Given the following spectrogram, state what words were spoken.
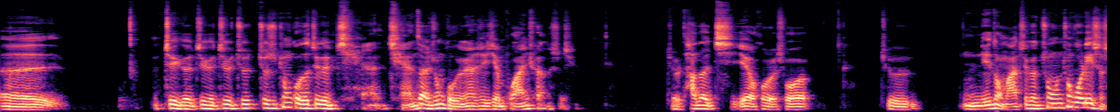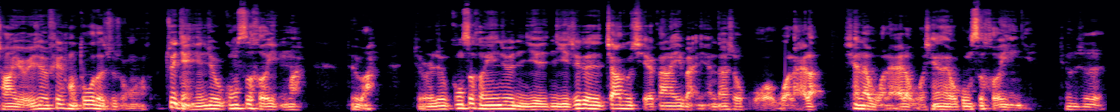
呃，这个这个就就就是中国的这个钱钱在中国永远是一件不安全的事情，就是他的企业或者说就你懂吗？这个中中国历史上有一些非常多的这种最典型就是公私合营嘛，对吧？就是就公私合营，就是你你这个家族企业干了一百年，但是我我来了，现在我来了，我现在要公私合营你，就是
